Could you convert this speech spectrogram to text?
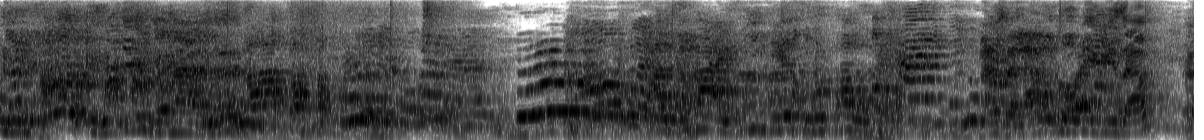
ถึงจริงขนาดเลย อะเสร็จแล้วก็โทรอีกทีซ้ำอ่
